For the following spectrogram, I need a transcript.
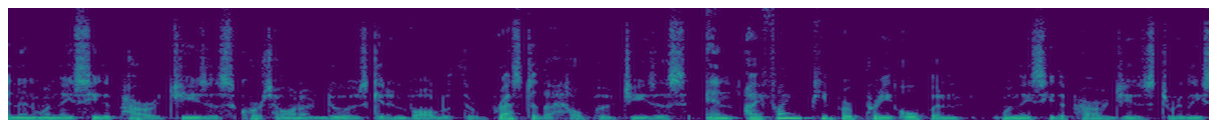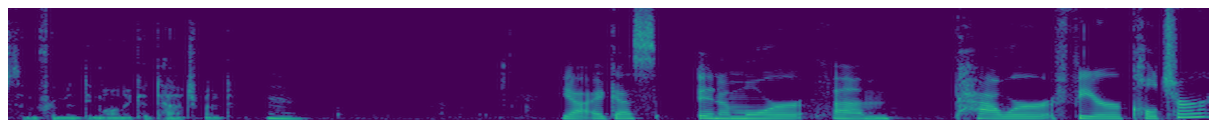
and then when they see the power of Jesus, of course, I want to do is get involved with the rest of the help of Jesus. And I find people are pretty open when they see the power of Jesus to release them from a demonic attachment. Hmm. Yeah, I guess in a more um, power fear culture,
